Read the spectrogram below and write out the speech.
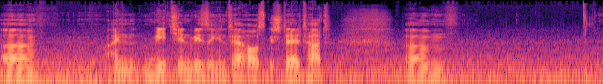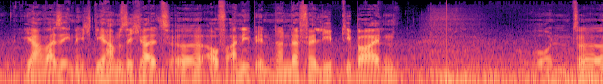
Äh, ein Mädchen, wie sich hinterher herausgestellt hat. Ähm, ja, weiß ich nicht. Die haben sich halt äh, auf Anhieb ineinander verliebt, die beiden. Und äh,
